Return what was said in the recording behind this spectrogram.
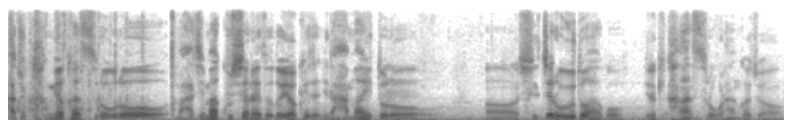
아주 강력한 스트로크로 마지막 쿠션에서도 역회전이 남아 있도록 어, 실제로 의도하고 이렇게 강한 스트로크를 한 거죠.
